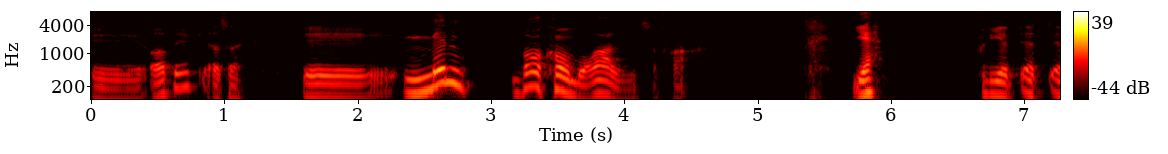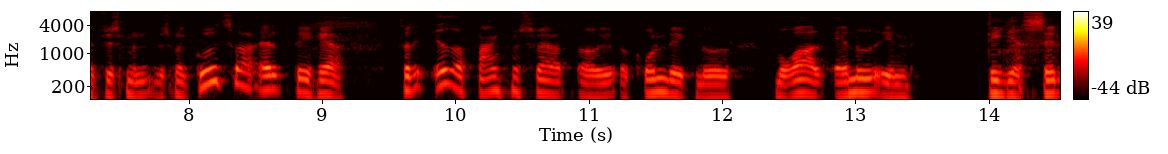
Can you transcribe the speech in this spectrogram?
øh, op, ikke? Altså, øh, men hvor kommer moralen så fra? Ja. Fordi at, at, at hvis, man, hvis man godtager alt det her, så er det æderbank med svært at, at grundlægge noget moral andet end det, jeg selv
